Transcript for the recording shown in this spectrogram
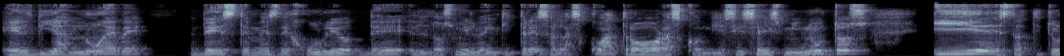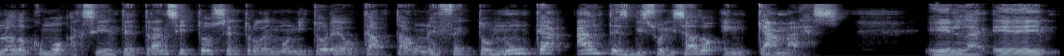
el día 9 de este mes de julio del 2023 a las 4 horas con 16 minutos y está titulado como Accidente de Tránsito. Centro de Monitoreo capta un efecto nunca antes visualizado en cámaras. Eh,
